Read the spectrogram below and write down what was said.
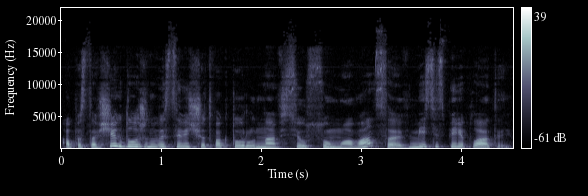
а поставщик должен выставить счет-фактуру на всю сумму аванса вместе с переплатой.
